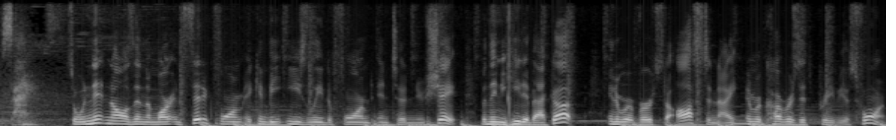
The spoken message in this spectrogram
Science. So when nitinol is in the martensitic form, it can be easily deformed into a new shape. But then you heat it back up and it reverts to austenite and recovers its previous form.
